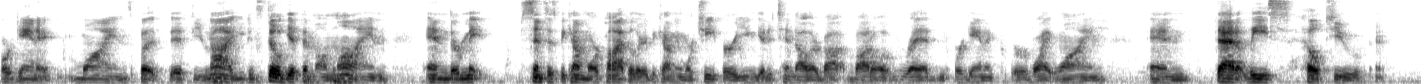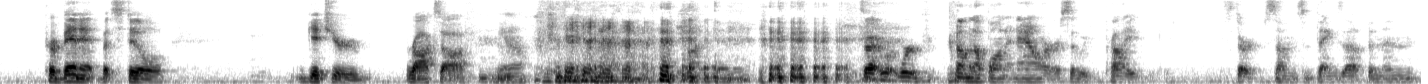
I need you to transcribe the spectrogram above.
organic wines, but if you're not, you can still get them online, and they're made. Since it's become more popular, becoming more cheaper, you can get a ten dollar bo- bottle of red organic or white wine, and that at least helps you prevent it, but still get your rocks off, you know. so we're coming up on an hour, so we probably start summing some things up, and then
